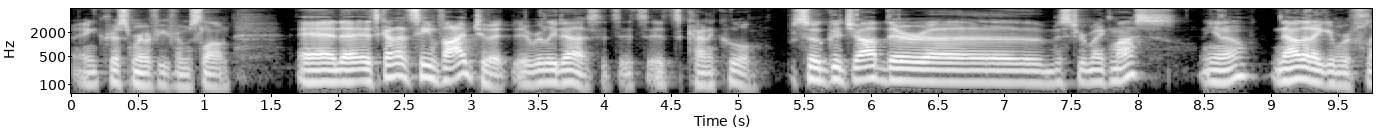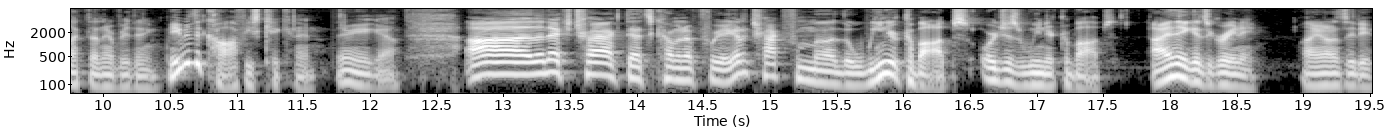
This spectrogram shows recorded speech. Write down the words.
and Chris Murphy from Sloan, and uh, it's got that same vibe to it. It really does. It's it's it's kind of cool. So good job there, uh, Mr. Mike Maas. You know, now that I can reflect on everything, maybe the coffee's kicking in. There you go. Uh, the next track that's coming up for you, I got a track from the Wiener Kebabs or just Wiener Kebabs. I think it's a great name. I honestly do.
